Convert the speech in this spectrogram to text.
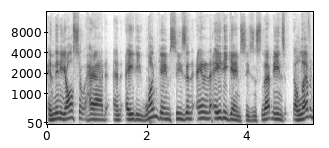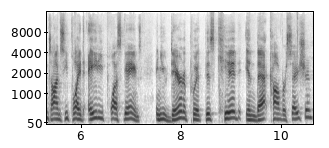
and then he also had an 81 game season and an 80 game season. So that means 11 times he played 80 plus games. And you dare to put this kid in that conversation?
